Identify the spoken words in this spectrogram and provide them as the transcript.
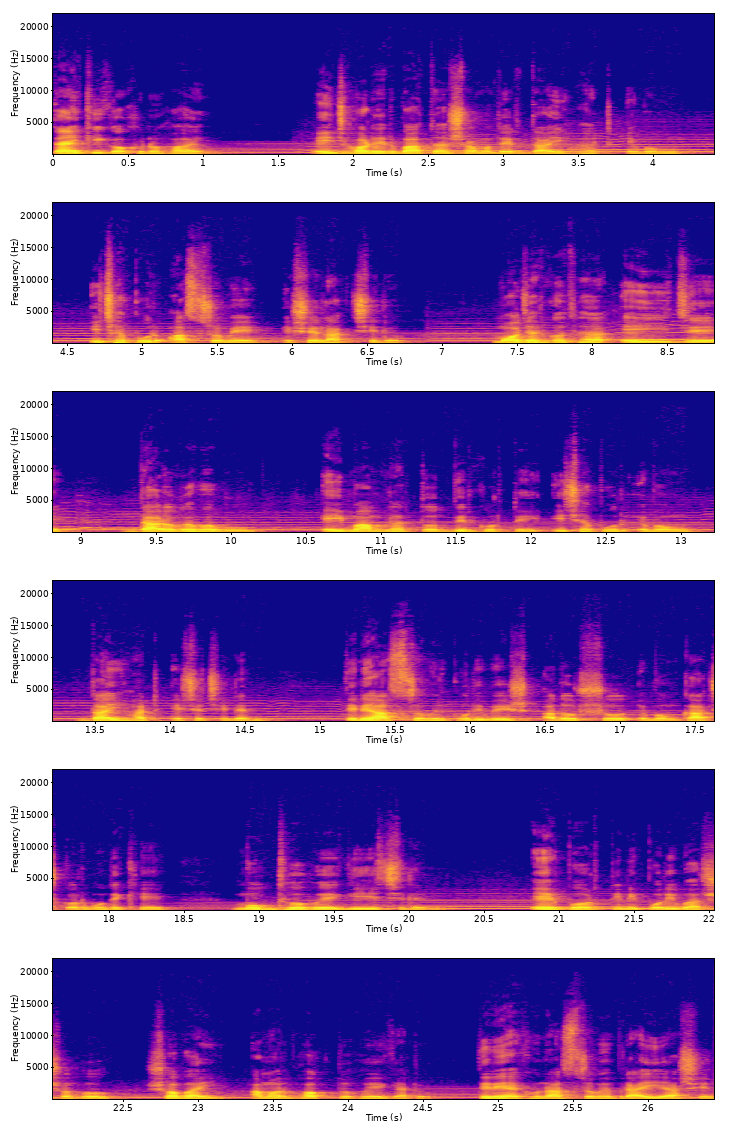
তাই কি কখনো হয়? এই ঝড়ের বাতাস আমাদের দাইহাট এবং ইছাপুর আশ্রমে এসে লাগছিল। মজার কথা এই যে দারোগাবাবু এই মামলার তদবির করতে ইছাপুর এবং দাইহাট এসেছিলেন। তিনি আশ্রমের পরিবেশ, আদর্শ এবং কাজকর্ম দেখে মুগ্ধ হয়ে গিয়েছিলেন। এরপর তিনি পরিবারসহ সবাই আমার ভক্ত হয়ে গেল। তিনি এখন আশ্রমে প্রায়ই আসেন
